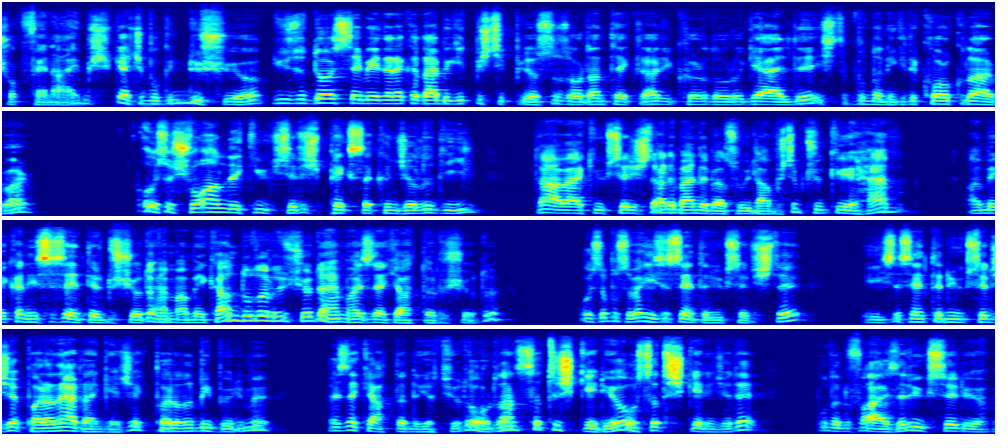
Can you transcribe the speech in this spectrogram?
çok fenaymış. Gerçi bugün düşüyor. %4 seviyelerine kadar bir gitmiştik biliyorsunuz. Oradan tekrar yukarı doğru geldi. İşte bundan ilgili korkular var. Oysa şu andaki yükseliş pek sakıncalı değil. Daha belki yükselişlerde ben de biraz huylanmıştım. Çünkü hem Amerikan hisse senetleri düşüyordu hem Amerikan doları düşüyordu hem hazine kağıtları düşüyordu. Oysa bu sefer hisse senetleri yükselişte. E, hisse senetleri yükselişe para nereden gelecek? Paranın bir bölümü hazine kağıtlarında yatıyordu. Oradan satış geliyor. O satış gelince de bunların faizleri yükseliyor.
